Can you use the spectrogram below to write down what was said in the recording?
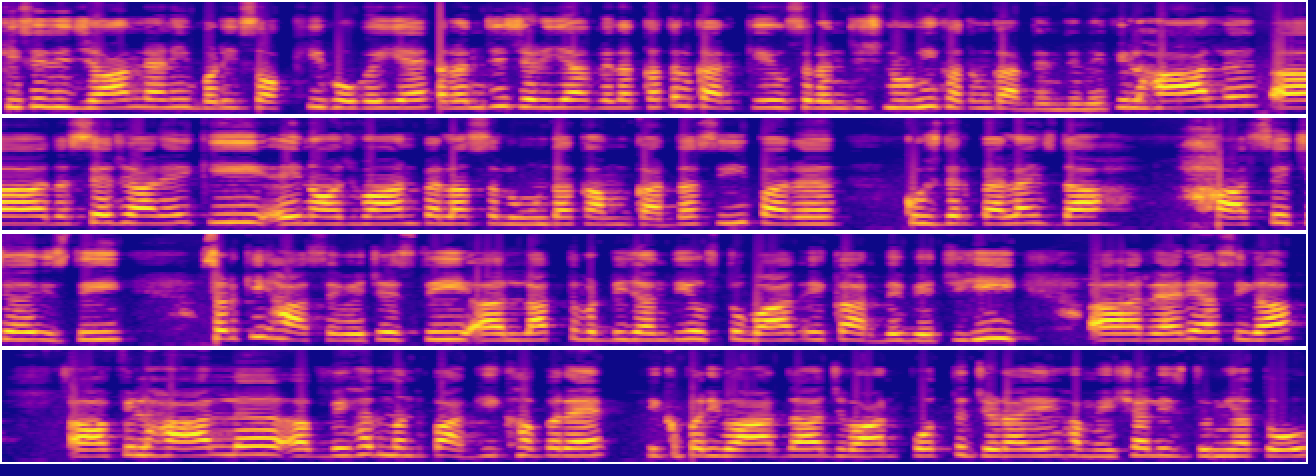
ਕਿਸੇ ਦੀ ਜਾਨ ਲੈਣੀ ਬੜੀ ਸੌਖੀ ਹੋ ਗਈ ਹੈ। ਰੰਜਿਸ਼ ਜਿਹੜੀ ਆ, ਅਗਲੇ ਦਾ ਕਤਲ ਕਰਕੇ ਉਸ ਰੰਜਿਸ਼ ਨੂੰ ਹੀ ਖਤਮ ਕਰ ਦਿੰਦੇ ਨੇ। ਫਿਲਹਾਲ ਦੱਸਿਆ ਜਾ ਰਿਹਾ ਹੈ ਕਿ ਇਹ ਨੌਜਵਾਨ ਪਹਿਲਾਂ ਸਲੂਨ ਦਾ ਕੰਮ ਕਰਦਾ ਸੀ, ਪਰ ਕੁਝ ਦਿਨ ਪਹਿਲਾਂ ਇਸ ਦਾ ਹਾਦਸੇ 'ਚ, ਇਸ ਦੀ ਸੜਕੀ ਹਾਦਸੇ ਵਿੱਚ ਇਸ ਦੀ ਲੱਤ ਵੱਢੀ ਜਾਂਦੀ ਹੈ। ਉਸ ਤੋਂ ਬਾਅਦ ਇਹ ਘਰ ਦੇ ਵਿੱਚ ਹੀ ਰਹਿ ਰਿਹਾ ਸੀਗਾ। ਫਿਲਹਾਲ ਬੇਹੱਦ ਮੰਦਭਾਗੀ ਖਬਰ ਹੈ। ਇੱਕ ਪਰਿਵਾਰ ਦਾ ਜਵਾਨ ਪੁੱਤ ਜਿਹੜਾ ਹੈ ਹਮੇਸ਼ਾ ਲਈ ਇਸ ਦੁਨੀਆ ਤੋਂ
